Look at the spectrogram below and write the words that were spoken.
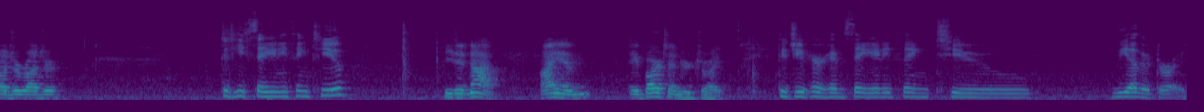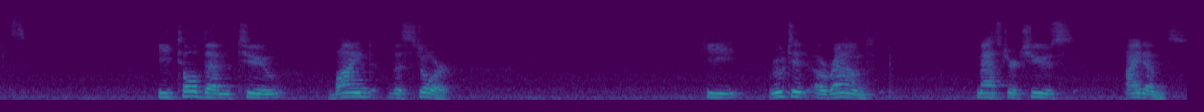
Roger, Roger. Did he say anything to you? He did not. I am a bartender droid. Did you hear him say anything to the other droids? He told them to mind the store. He routed around Master Chu's items,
